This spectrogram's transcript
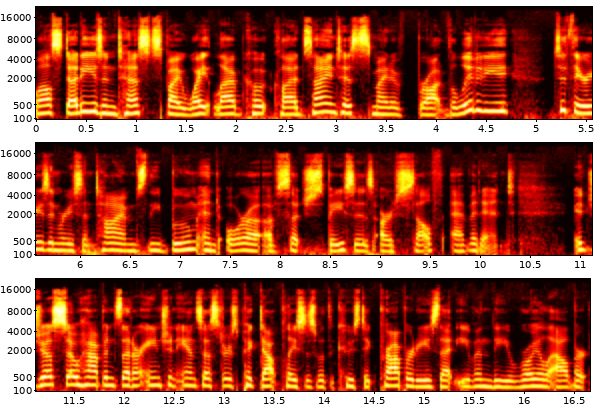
While studies and tests by white lab coat clad scientists might have brought validity to theories in recent times, the boom and aura of such spaces are self evident. It just so happens that our ancient ancestors picked out places with acoustic properties that even the Royal Albert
